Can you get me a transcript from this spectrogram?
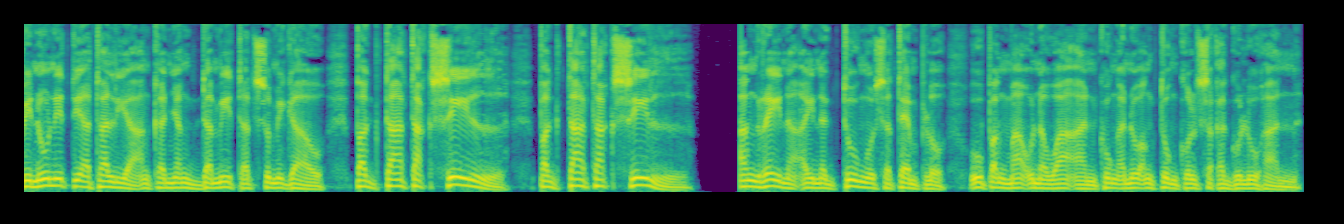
pinunit ni Atalia ang kanyang damit at sumigaw, Pagtataksil! Pagtataksil! Ang reyna ay nagtungo sa templo upang maunawaan kung ano ang tungkol sa kaguluhan,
